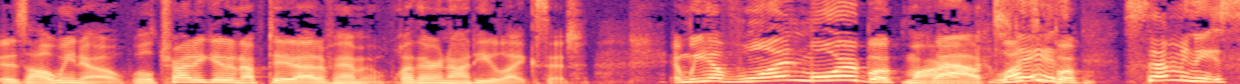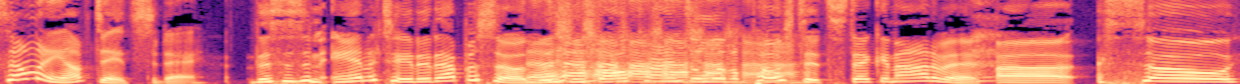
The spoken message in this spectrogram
is all we know. We'll try to get an update out of him whether or not he likes it. And we have one more bookmark. Wow, Lots of book. so many so many updates today. This is an annotated episode. There's just all kinds of little post-its sticking out of it. Uh, so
